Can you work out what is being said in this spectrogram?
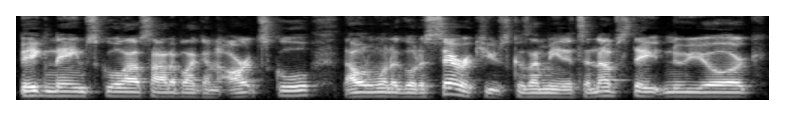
big name school outside of like an art school, I would want to go to Syracuse because I mean it's in upstate New York.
